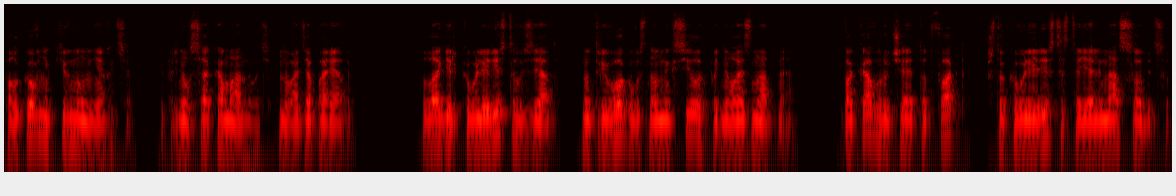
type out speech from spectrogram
Полковник кивнул нехотя и принялся командовать, наводя порядок. Лагерь кавалеристов взят, но тревога в основных силах поднялась знатная. Пока выручает тот факт, что кавалеристы стояли на особицу,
